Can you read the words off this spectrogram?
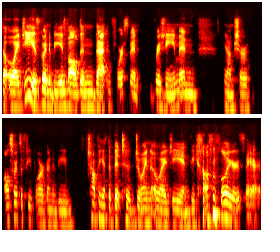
the OIG is going to be involved in that enforcement regime. And, you know, I'm sure all sorts of people are going to be chomping at the bit to join OIG and become lawyers there.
